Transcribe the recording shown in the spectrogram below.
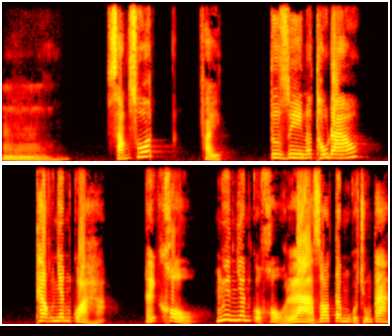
um, sáng suốt, phải tư duy nó thấu đáo, theo nhân quả. Đấy, khổ. Nguyên nhân của khổ là do tâm của chúng ta.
